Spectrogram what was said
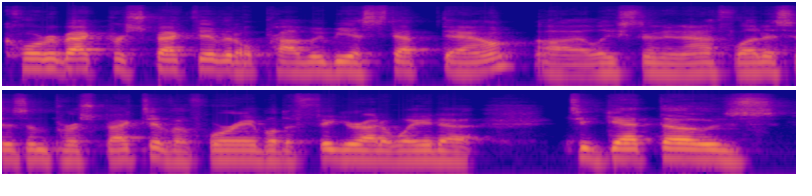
quarterback perspective, it'll probably be a step down, uh, at least in an athleticism perspective. If we're able to figure out a way to to get those,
